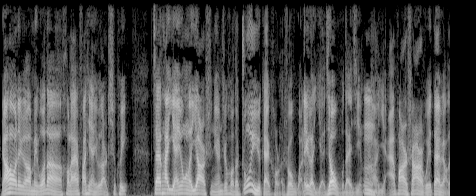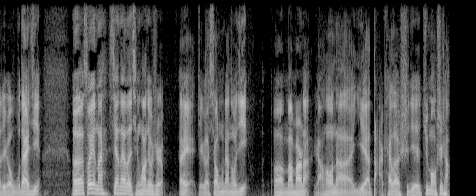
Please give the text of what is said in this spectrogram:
然后这个美国呢，后来发现有点吃亏，在他沿用了一二十年之后，他终于改口了，说我这个也叫五代机啊，以 F 二十二为代表的这个五代机。呃，所以呢，现在的情况就是，哎，这个骁龙战斗机，呃，慢慢的，然后呢，也打开了世界军贸市场。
